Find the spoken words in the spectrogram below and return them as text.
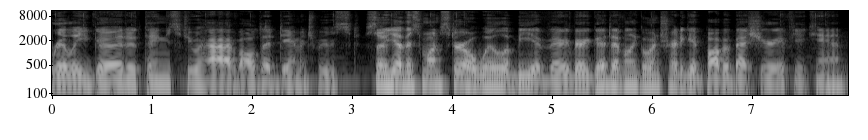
really good things to have, all the damage boost. So yeah, this monster will be very, very good. Definitely go and try to get Baba Bashir if you can.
